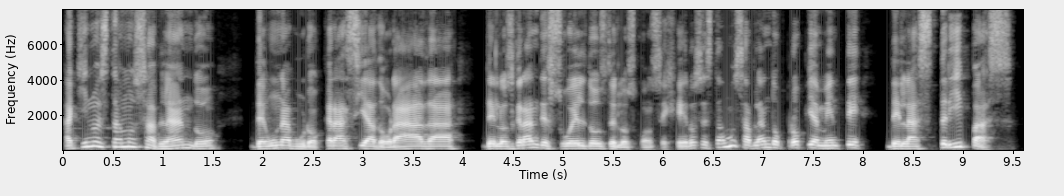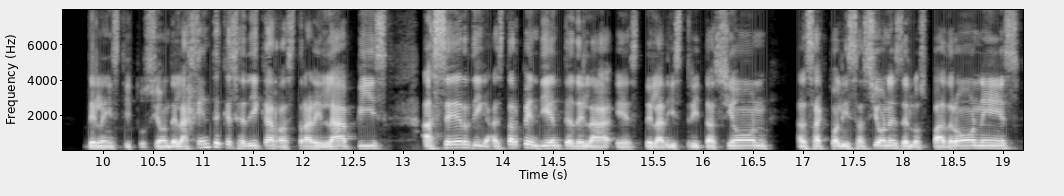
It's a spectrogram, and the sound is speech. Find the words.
Aquí no estamos hablando de una burocracia dorada, de los grandes sueldos de los consejeros, estamos hablando propiamente de las tripas de la institución, de la gente que se dedica a arrastrar el lápiz, a, hacer, a estar pendiente de la, de la distritación, las actualizaciones de los padrones,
